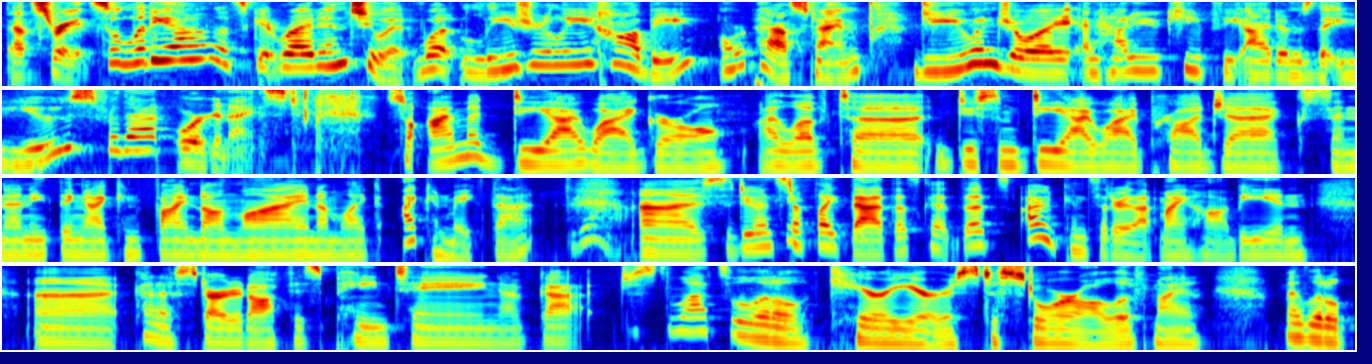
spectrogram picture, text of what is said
That's right. So, Lydia, let's get right into it. What leisurely hobby or pastime do you enjoy, and how do you keep the items that you use for that organized? So, I'm a DIY girl. I love to do some DIY projects and anything I can find online. I'm like, I can make that. Yeah. Uh, so, doing stuff like that, that's that's I would consider that my hobby, and uh, kind of started off as painting. I've got just lots of little carriers to store all of my my little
